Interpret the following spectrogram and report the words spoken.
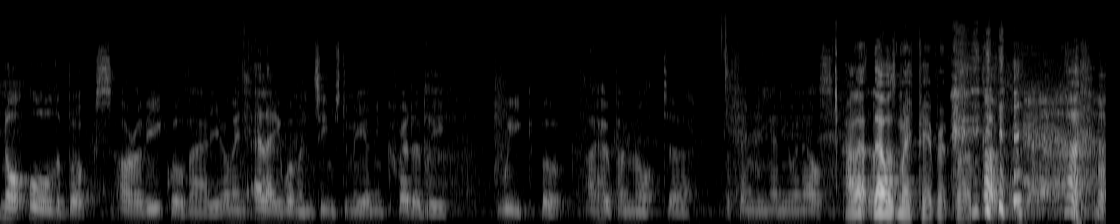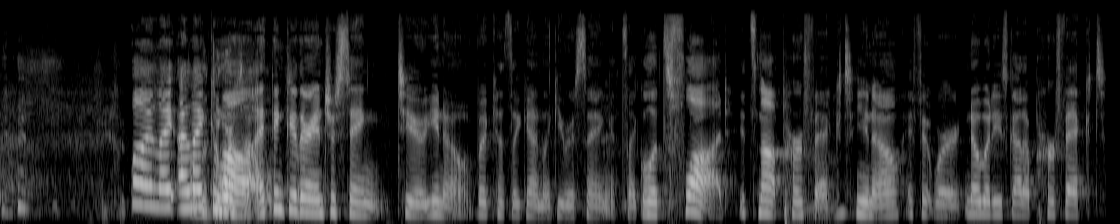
not all the books are of equal value. I mean, L.A. Woman seems to me an incredibly weak book. I hope I'm not uh, offending anyone else. Uh, that, that was my favorite book. Well, I like I Oh, the like them Doors all. I think sorry. they're interesting too. You know, because again, like you were saying, it's like, well, it's flawed. It's not perfect. Mm-hmm. You know, if it were, nobody's got a perfect.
